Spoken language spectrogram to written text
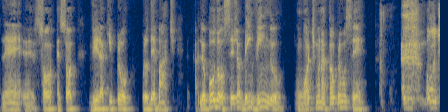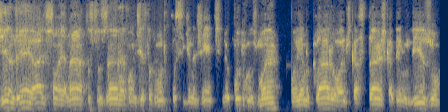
né, é, só, é só vir aqui pro, pro debate. Leopoldo, seja bem-vindo. Um ótimo Natal para você. Bom dia, André, Alisson, Renato, Suzana. Bom dia a todo mundo que está seguindo a gente. Leopoldo Guzmán, moreno claro, olhos castanhos, cabelo liso,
